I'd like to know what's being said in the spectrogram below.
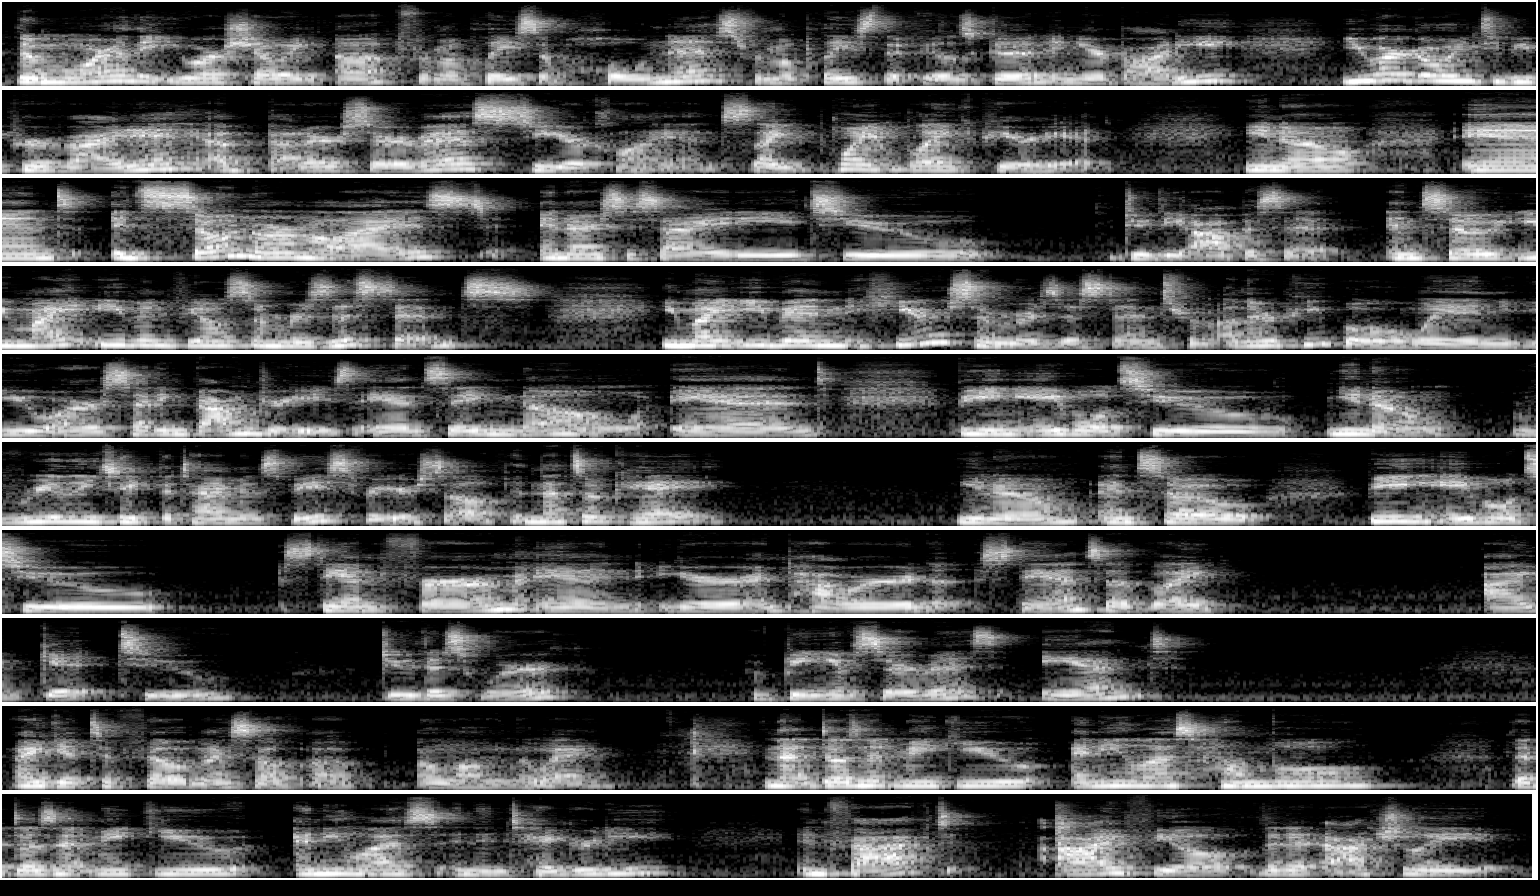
the more that you are showing up from a place of wholeness, from a place that feels good in your body, you are going to be providing a better service to your clients, like point blank, period. You know, and it's so normalized in our society to do the opposite. And so you might even feel some resistance. You might even hear some resistance from other people when you are setting boundaries and saying no and being able to, you know, really take the time and space for yourself. And that's okay, you know? And so being able to stand firm and your empowered stance of like I get to do this work of being of service and I get to fill myself up along the way. And that doesn't make you any less humble. That doesn't make you any less in integrity. In fact, I feel that it actually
